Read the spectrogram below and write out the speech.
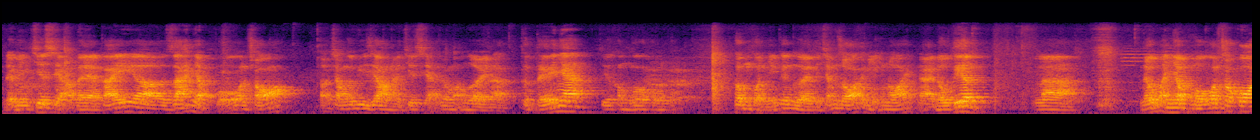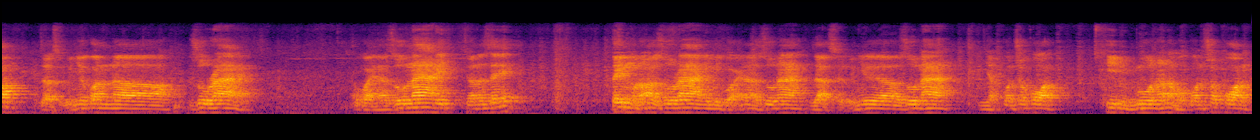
để mình chia sẻ về cái uh, giá nhập của con chó ở trong cái video này chia sẻ cho mọi người là thực tế nhá chứ không có không, không còn những cái người mà chấm gió thì mình không nói. Là đầu tiên là nếu mà nhập một con chó con giả sử như con uh, Zora này gọi là Zona đi cho nó dễ tên của nó là Zora nhưng mình gọi là Zona. Giả sử như ờ, Zona nhập con chó con. Khi mình mua nó là một con chó con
